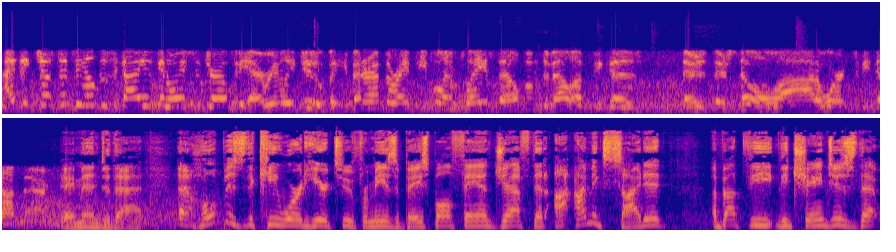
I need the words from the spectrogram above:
I think Justin Fields is a guy who can hoist a trophy. I really do, but you better have the right people in place to help him develop because there's there's still a lot of work to be done there. Amen to that. Uh, hope is the key word here too for me as a baseball fan, Jeff. That I, I'm excited about the the changes that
